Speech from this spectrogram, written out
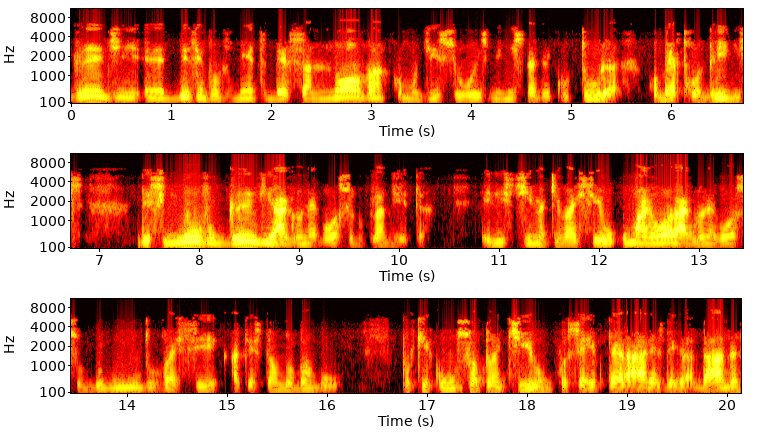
grande eh, desenvolvimento dessa nova, como disse o ex-ministro da Agricultura, Roberto Rodrigues, desse novo grande agronegócio do planeta. Ele estima que vai ser o maior agronegócio do mundo, vai ser a questão do bambu porque com só plantio você recupera áreas degradadas,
